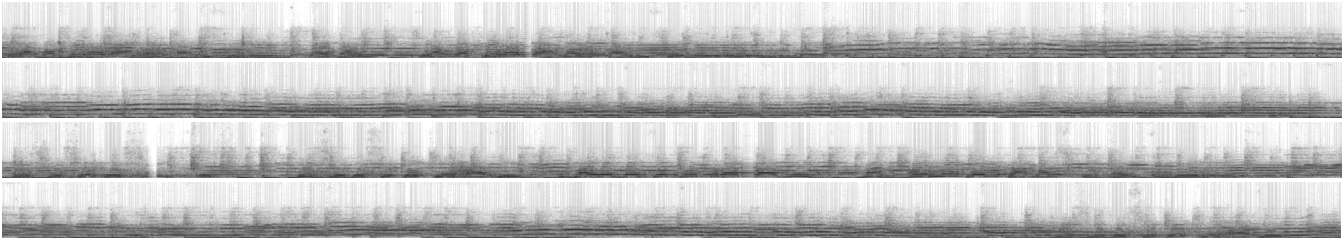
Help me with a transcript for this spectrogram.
কেমন তোরা লাগো পাইছে রে কেমন তোরা লাগো পাইছে রে দেশে দেশে দেশে দেশে দেখি হাজি যাই দেশে ছোটরা কাজী পান করলে দেব বাবাসকে পাইছে রে দেশে দেখি হাজি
